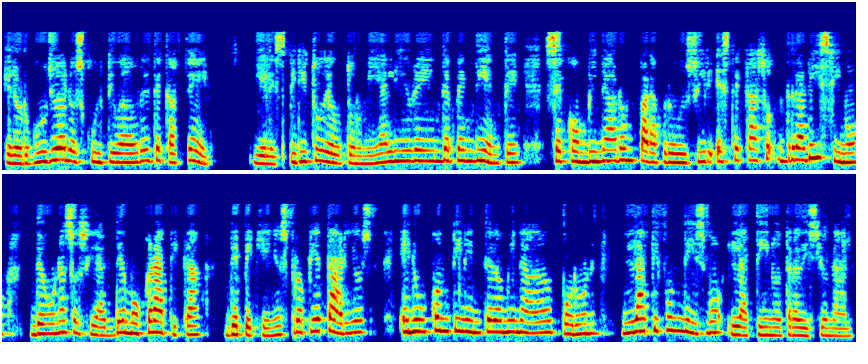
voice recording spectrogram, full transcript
el orgullo de los cultivadores de café y el espíritu de autonomía libre e independiente se combinaron para producir este caso rarísimo de una sociedad democrática de pequeños propietarios en un continente dominado por un latifundismo latino tradicional.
